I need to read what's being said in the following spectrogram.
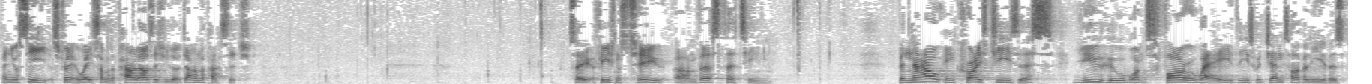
And you'll see straight away some of the parallels as you look down the passage. So, Ephesians 2, um, verse 13. But now in Christ Jesus, you who were once far away, these were Gentile believers,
